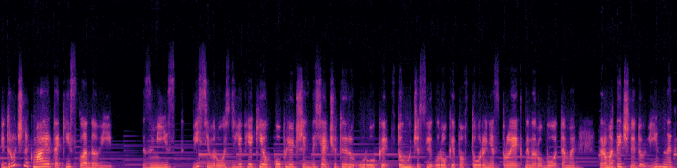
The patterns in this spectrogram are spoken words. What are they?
Підручник має такі складові: зміст, 8 розділів, які охоплюють 64 уроки, в тому числі уроки повторення з проєктними роботами, граматичний довідник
